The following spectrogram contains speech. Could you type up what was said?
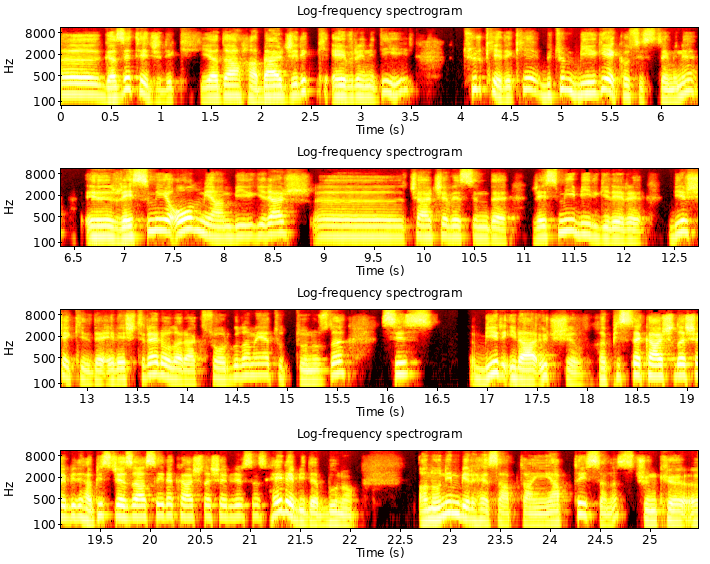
e, gazetecilik ya da habercilik evreni değil, Türkiye'deki bütün bilgi ekosistemini e, resmi olmayan bilgiler e, çerçevesinde resmi bilgileri bir şekilde eleştirel olarak sorgulamaya tuttuğunuzda siz bir ila üç yıl hapiste karşılaşabilir, hapis cezasıyla karşılaşabilirsiniz. Hele bir de bunu anonim bir hesaptan yaptıysanız çünkü e,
